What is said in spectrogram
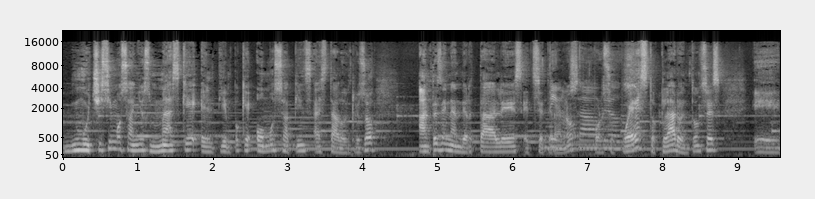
muchísimos años más que el tiempo que Homo sapiens ha estado, incluso antes de Neandertales, etcétera, ¿no? Por supuesto, claro. Entonces, eh,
